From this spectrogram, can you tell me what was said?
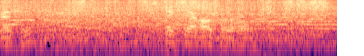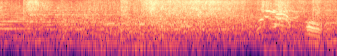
treffen, ist echt eine Herausforderung. Oh.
